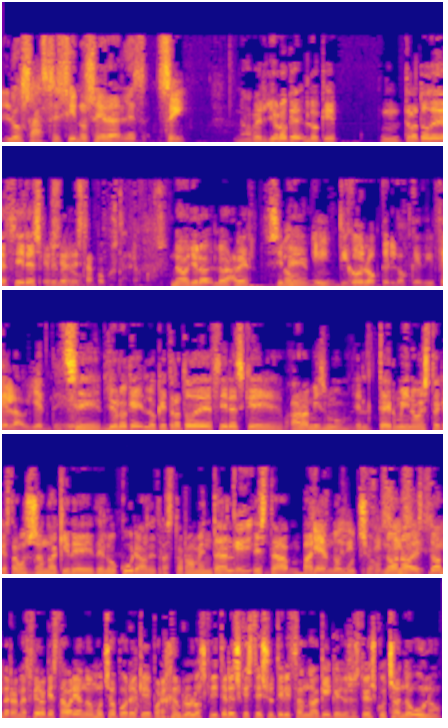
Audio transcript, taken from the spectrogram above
Los asesinos seriales, sí. No, a ver, yo lo que, lo que mm, trato de decir es primero... tampoco están locos. No, yo lo, a ver, si me... digo lo que, lo que dice el oyente. ¿eh? Sí, yo lo que, lo que trato de decir es que ahora mismo el término este que estamos usando aquí de, locura o de trastorno mental está variando mucho. no, no, es, no, me refiero a que está variando mucho porque, por ejemplo, los criterios que estáis utilizando aquí, que yo os estoy escuchando, uno,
